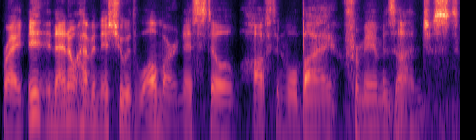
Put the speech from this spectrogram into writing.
Right. And I don't have an issue with Walmart and I still often will buy from Amazon just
